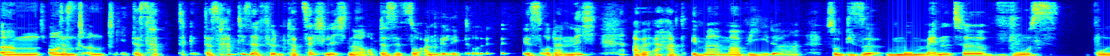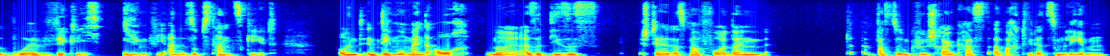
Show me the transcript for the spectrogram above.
Ähm, und, und Das hat, das hat dieser Film tatsächlich, ne, ob das jetzt so angelegt ist oder nicht, aber er hat immer mal wieder so diese Momente, wo es, wo, wo er wirklich irgendwie an eine Substanz geht. Und in dem Moment auch, ne, also dieses, stell dir das mal vor, dein, was du im Kühlschrank hast, erwacht wieder zum Leben.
